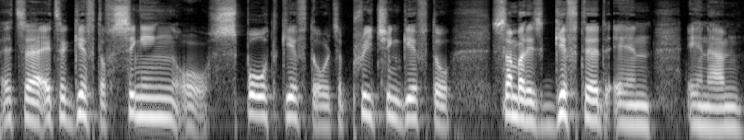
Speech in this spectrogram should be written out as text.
It's a it's a gift of singing or sport gift or it's a preaching gift or somebody's gifted in in um,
